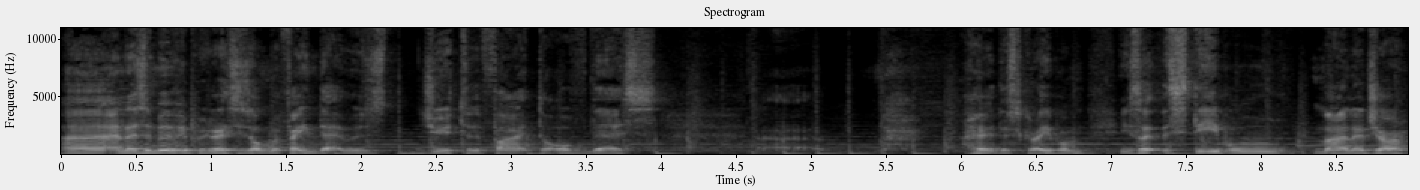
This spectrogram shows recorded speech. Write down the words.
Uh, and as the movie progresses on, we find that it was due to the fact of this how to describe him. He's like the stable manager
